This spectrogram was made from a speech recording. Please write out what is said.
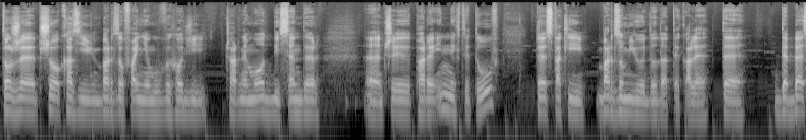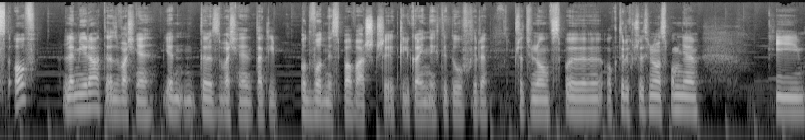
To, że przy okazji bardzo fajnie mu wychodzi Czarny Młot, Descender e, czy parę innych tytułów, to jest taki bardzo miły dodatek, ale te The Best of Lemira to jest właśnie, to jest właśnie taki podwodny spawacz, czy kilka innych tytułów, które przed chwilą, o których przed chwilą wspomniałem i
